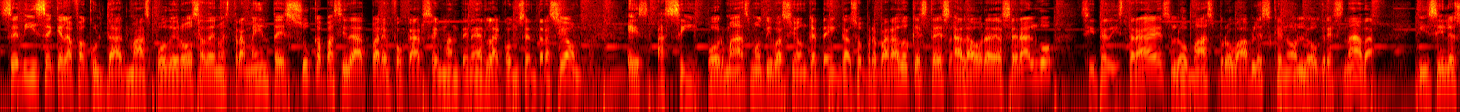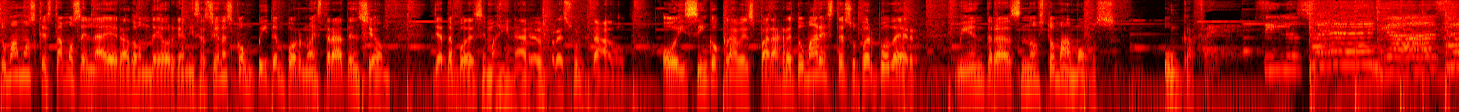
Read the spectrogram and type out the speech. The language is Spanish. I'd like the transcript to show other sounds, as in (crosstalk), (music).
Se dice que la facultad más poderosa de nuestra mente es su capacidad para enfocarse y mantener la concentración. Es así, por más motivación que tengas o preparado que estés a la hora de hacer algo, si te distraes, lo más probable es que no logres nada. Y si le sumamos que estamos en la era donde organizaciones compiten por nuestra atención, ya te puedes imaginar el resultado. Hoy cinco claves para retomar este superpoder mientras nos tomamos un café. Si lo sueñas, lo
